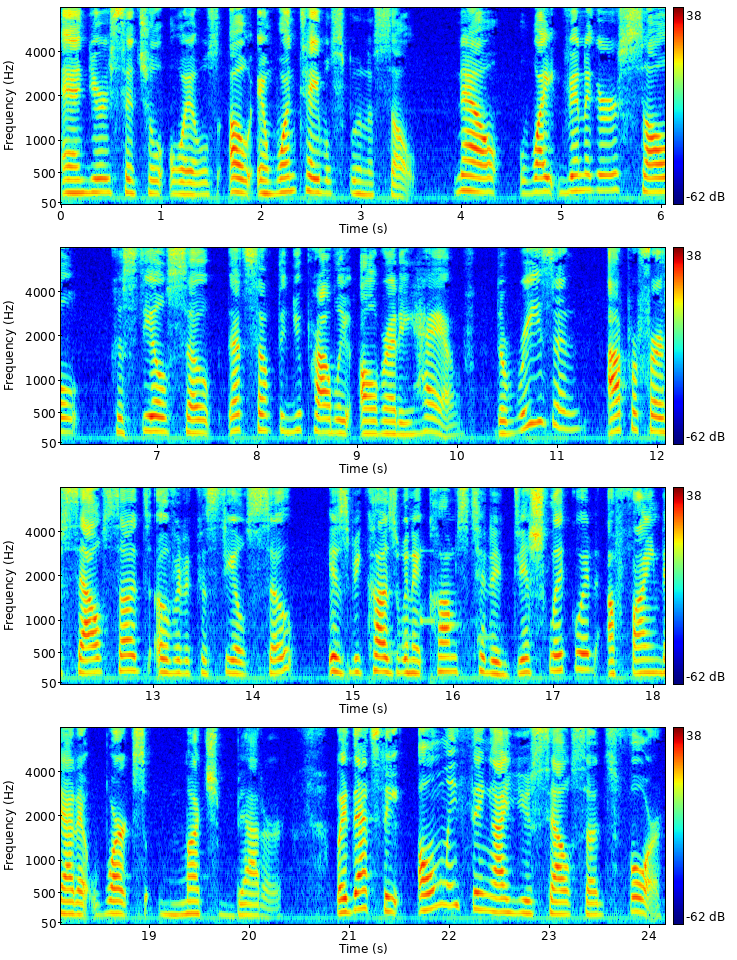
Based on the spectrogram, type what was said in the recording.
and your essential oils. Oh, and one tablespoon of salt. Now, white vinegar, salt, Castile soap, that's something you probably already have. The reason I prefer Sal Suds over the Castile soap is because when it comes to the dish liquid, I find that it works much better. But that's the only thing I use Sal Suds for.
